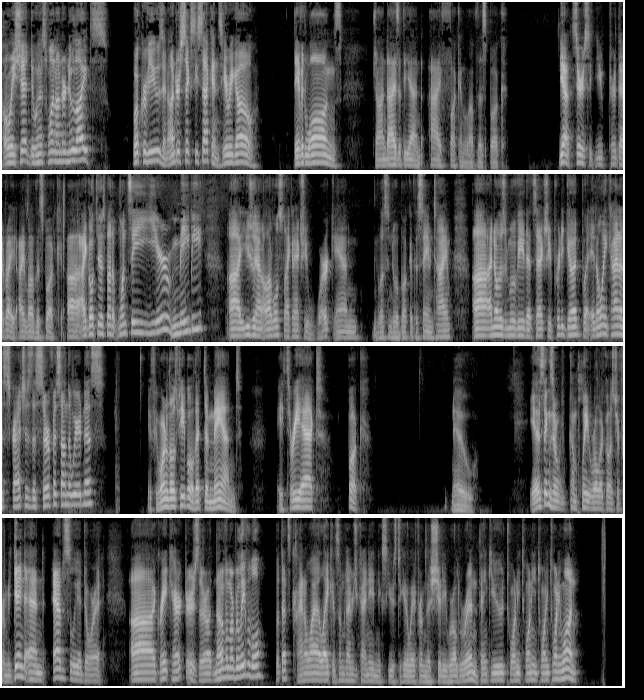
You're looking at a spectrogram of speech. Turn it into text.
Holy shit, doing this one under new lights. Book reviews in under 60 seconds. Here we go. David Wong's John Dies at the End. I fucking love this book. Yeah, seriously, you heard that right. I love this book. Uh, I go through this about once a year, maybe. Uh, usually on Audible, so I can actually work and listen to a book at the same time. Uh, I know there's a movie that's actually pretty good, but it only kind of scratches the surface on the weirdness. If you're one of those people that demand a three act book, no. Yeah, this thing's a complete roller coaster from beginning to end. Absolutely adore it. Uh, great characters. There none of them are believable, but that's kind of why I like it. Sometimes you kind of need an excuse to get away from this shitty world we're in. Thank you, 2020 and 2021.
